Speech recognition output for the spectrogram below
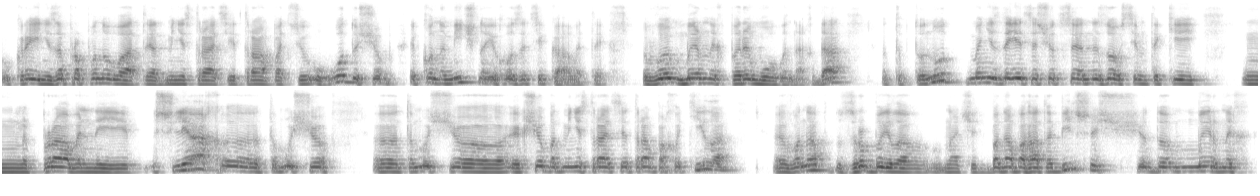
Україні запропонувати адміністрації Трампа цю угоду, щоб економічно його зацікавити в мирних перемовинах. Да? Тобто, ну мені здається, що це не зовсім такий правильний шлях, е, тому що, е, тому що якщо б адміністрація Трампа хотіла, е, вона б зробила, значить, ба- набагато більше щодо мирних е,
